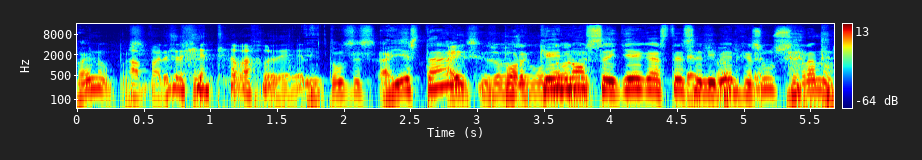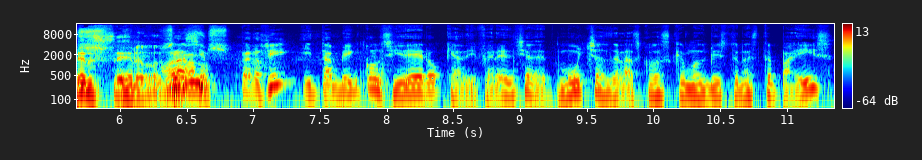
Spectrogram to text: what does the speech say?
Bueno, pues. Aparece gente abajo de él. Entonces, ahí está. ¿Por qué no se llega hasta ese nivel, Jesús? Cerramos. Tercero. Ahora sí, pero sí, y también considero que a diferencia de muchas de las cosas que hemos visto en este país,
